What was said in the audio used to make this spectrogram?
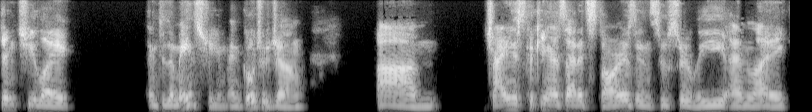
kimchi like into the mainstream and gochujang. Um, Chinese cooking has had its stars in Su Lee and like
